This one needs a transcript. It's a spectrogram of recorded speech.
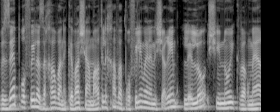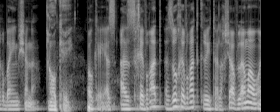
וזה פרופיל הזכר והנקבה שאמרתי לך, והפרופילים האלה נשארים ללא שינוי כבר 140 שנה. אוקיי. אוקיי, אז, אז חברת, אז זו חברת קריטל. עכשיו, למה, הוא-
